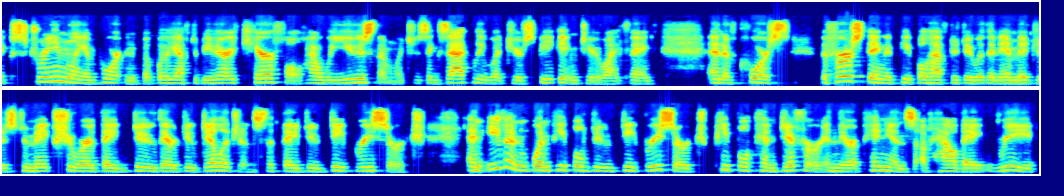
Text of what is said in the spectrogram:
extremely important, but we have to be very careful how we use them, which is exactly what you're speaking to, I think. And of course, the first thing that people have to do with an image is to make sure they do their due diligence, that they do deep research. And even when people do deep research, people can differ in their opinions of how they read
